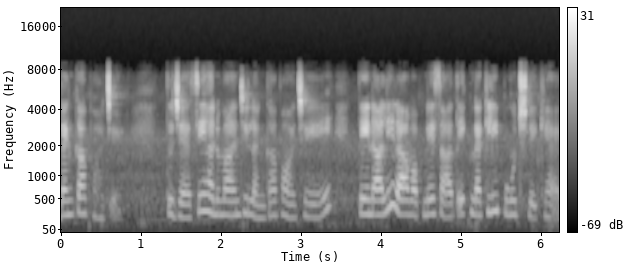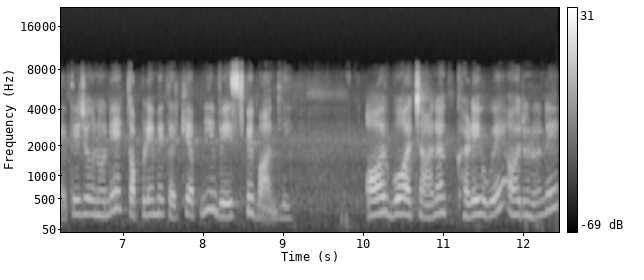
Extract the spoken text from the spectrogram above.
लंका पहुँचे। तो जैसे हनुमान जी लंका पहुँचे तेनालीराम अपने साथ एक नकली पूँछ लेके आए थे जो उन्होंने कपड़े में करके अपनी वेस्ट पे बाँध ली। और वो अचानक खड़े हुए और उन्होंने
